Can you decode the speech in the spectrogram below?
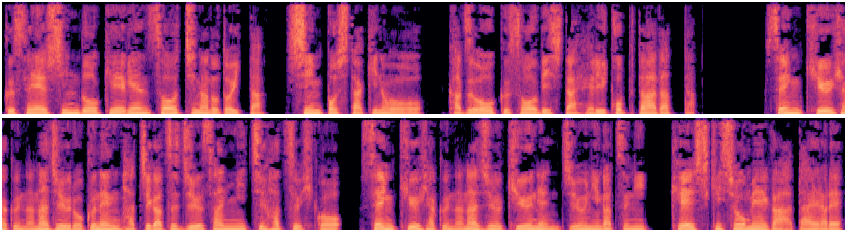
ク製振動軽減装置などといった進歩した機能を数多く装備したヘリコプターだった。1976年8月13日発飛行、1979年12月に形式証明が与えられ、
